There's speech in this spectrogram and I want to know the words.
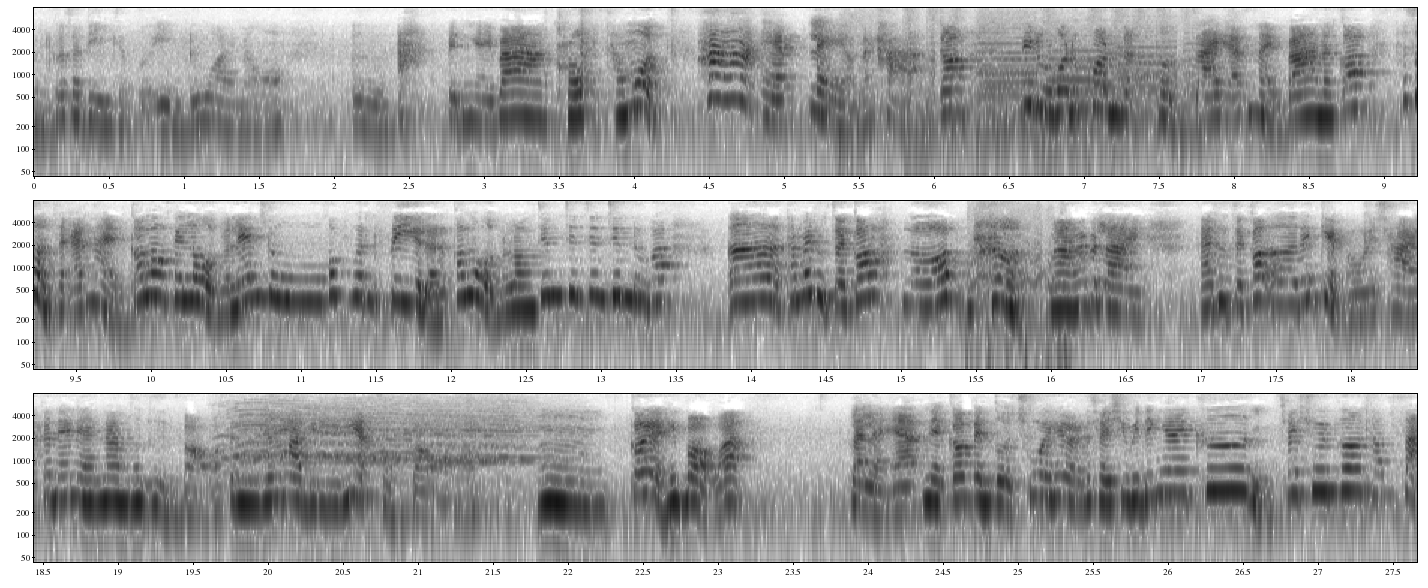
มันก็จะดีกับตัวเองด้วยเนาะเอออะเป็นไงบ้างครบทั้งหมด 5 แอปแล้วนะคะ ก็ไม่รู้ว่าทุกคนจะสนใจแอปไหนบ้างแล้วก็ถ้าสนใจแอปไหนก็ลองไปโหลดมาเล่นดูก็เป็นฟรีอยู่แล้วแล้วก็โหลดมาลองจิ้มจิ้มจิ้มจิ้มดูว่าเออถ้าไม่ถูกใจก็ลบมาไม่เป็นไรถ้าถูกใจก็เออได้เก็บเอาไว้ใช้ก็ได้แนะนำคนอื่นต่อว่าเป็นเรื่องราวดีๆที่อยากส่งต่อเนาะอืมก็อย่างที่บอกว่า หลาย ๆ แอปเนี่ยก็เป็นตัวช่วยให้เราได้ใช้ชีวิตได้ง่ายขึ้นช่วยช่วยเพิ่มทักษะ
